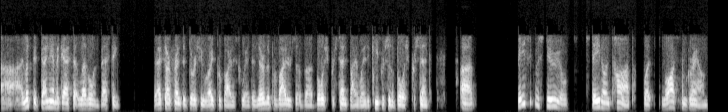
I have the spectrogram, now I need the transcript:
uh, I looked at dynamic asset level investing that's our friends at Dorsey Wright provide us with, and they're the providers of uh, bullish percent, by the way, the keepers of the bullish percent. Uh, basic materials stayed on top, but lost some ground.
